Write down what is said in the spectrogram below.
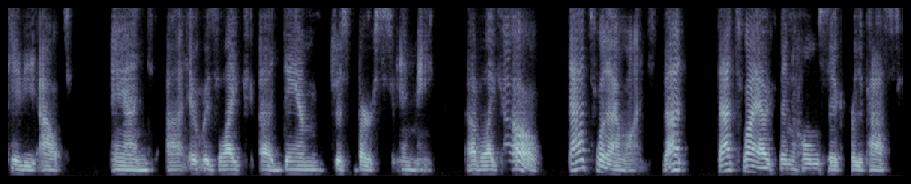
Katie out and uh, it was like a dam just burst in me of like oh that's what i want that that's why i've been homesick for the past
